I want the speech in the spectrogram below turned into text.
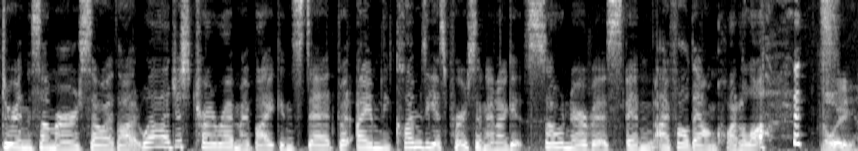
during the summer. So I thought, well, I just try to ride my bike instead. But I am the clumsiest person and I get so nervous and I fall down quite a lot. Oy,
